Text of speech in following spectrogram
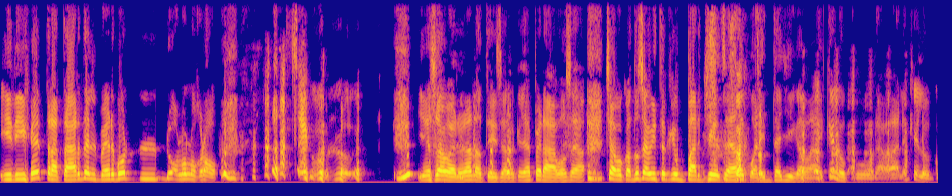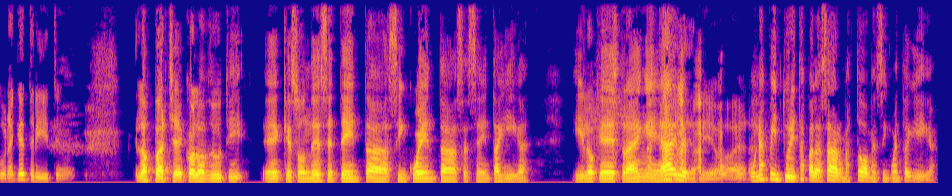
Y dije, tratar del verbo no lo logró. Según lo- Y esa bueno, era la noticia, lo que ya esperábamos. O sea, chavo, ¿cuándo se ha visto que un parche sea de Exacto. 40 gigabytes? Qué locura, vale, qué locura, qué triste. Los parches de Call of Duty eh, que son de 70, 50, 60 gigas y lo que traen es ay, Ay, le- Dios mío, bueno. unas pinturitas para las armas, tomen 50 gigas.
